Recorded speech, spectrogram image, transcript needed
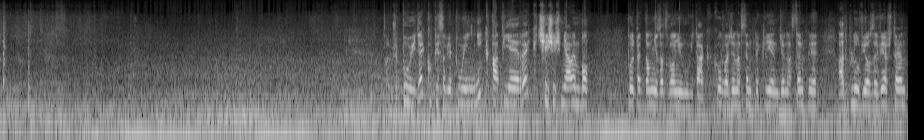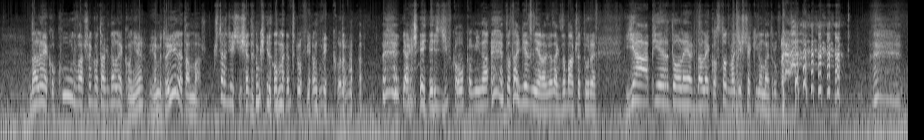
Także pójdę, kupię sobie płynnik, papierek. Dzisiaj się śmiałem, bo pulpet do mnie zadzwonił, mówi tak, kurwa, gdzie następny klient, gdzie następny AdBlue wiozę, wiesz, ten daleko, kurwa, czego tak daleko, nie? Ja to ile tam masz? 47 km. Ja mówię, kurwa, jak się jeździ w koło komina, to tak jest nieraz. Ja tak zobaczę turę. Ja pierdolę, jak daleko, 120 km.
